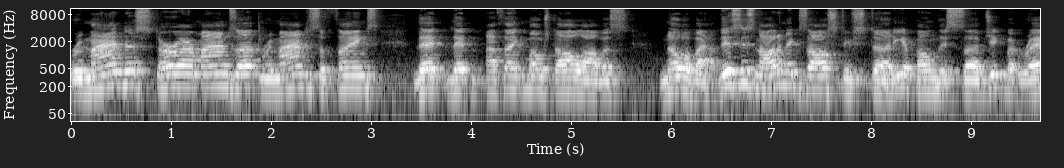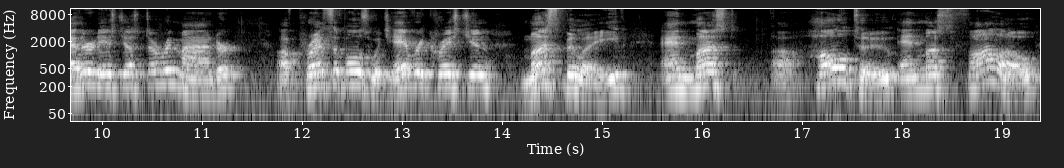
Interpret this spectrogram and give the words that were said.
remind us, stir our minds up, and remind us of things that, that I think most all of us know about. This is not an exhaustive study upon this subject, but rather it is just a reminder of principles which every Christian must believe and must uh, hold to and must follow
